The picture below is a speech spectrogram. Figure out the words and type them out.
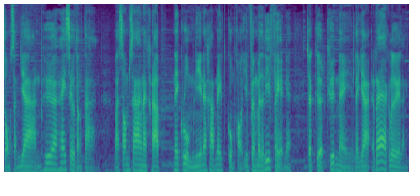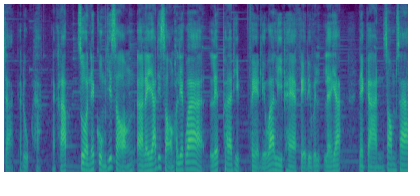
ส่งสัญญาณเพื่อให้เซลล์ต่างๆ มาซ่อมสร้างนะครับ ในกลุ่มนี้นะครับในกลุ่มของ inflammatory phase เนี่ย จะเกิดขึ้นในระยะแรกเลยหลังจากกระดูกหักนะครับ ส่วนในกลุ่มที่2อ่าระยะที่ 2เขาเรียกว่า reparative phase หรือว่า repair phase หรือระยะในการซ่อมสร้าง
